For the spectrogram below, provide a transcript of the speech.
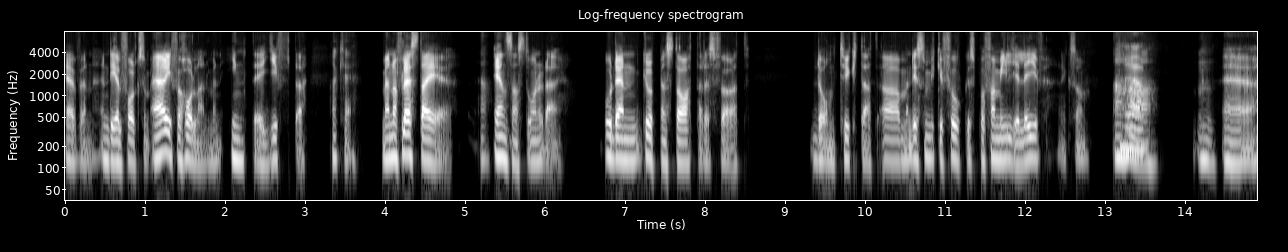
även en del folk som är i förhållande men inte är gifta. Okej. Men de flesta är Ja. ensamstående där. Och den gruppen startades för att de tyckte att ah, men det är så mycket fokus på familjeliv. Liksom. Aha. Ja. Mm. Eh,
